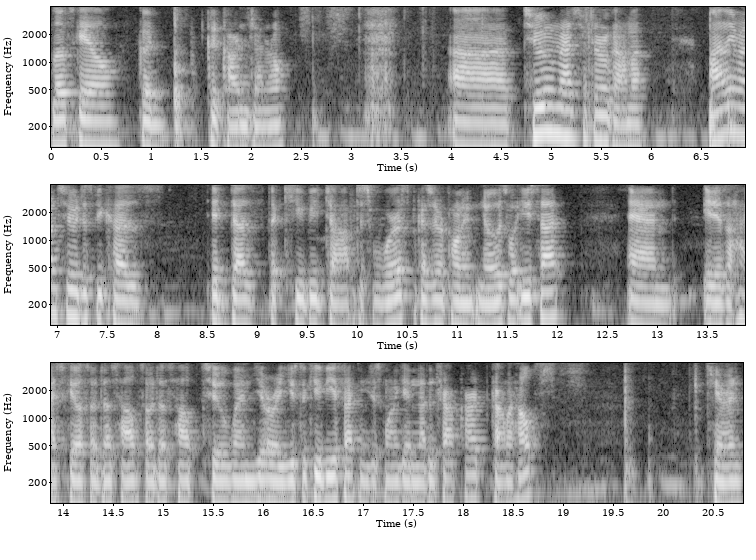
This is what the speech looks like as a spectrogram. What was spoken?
low scale, good good card in general. Uh, two Majespecter Ogama. I only run two just because it does the Kyubi job just worse because your opponent knows what you set, and it is a high scale, so it does help. So it does help too when you're used to Kyubi effect and you just want to get another trap card. Gama helps. Kirin.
